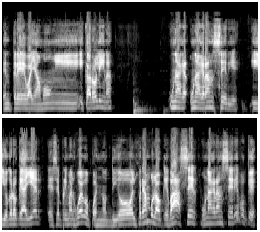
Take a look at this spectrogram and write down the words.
entre Bayamón y, y Carolina. Una, una gran serie. Y yo creo que ayer ese primer juego, pues nos dio el preámbulo a que va a ser una gran serie, porque,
